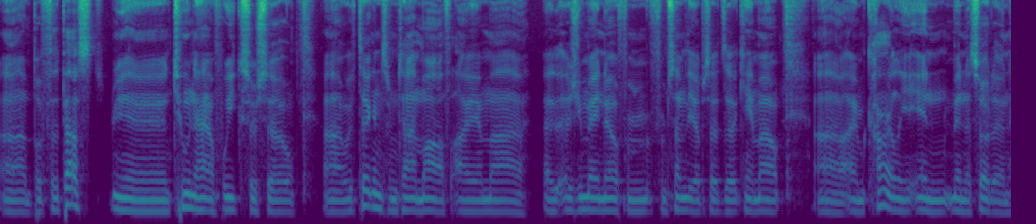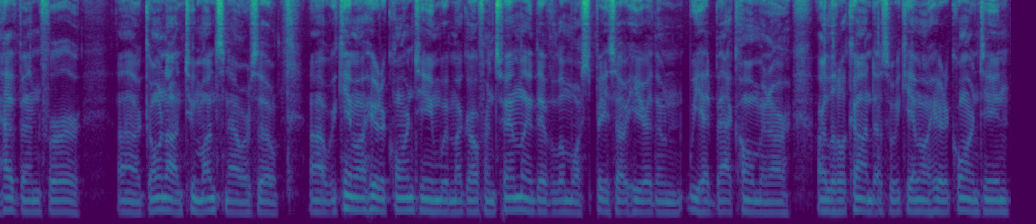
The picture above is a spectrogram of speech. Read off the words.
Uh, but for the past two and a half weeks or so, we've taken some time off. I am, as you may know from from some of the episodes that came out, I'm currently in Minnesota and have been for uh, going on two months now or so. Uh, we came out here to quarantine with my girlfriend's family. They have a little more space out here than we had back home in our, our little condo. So we came out here to quarantine.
